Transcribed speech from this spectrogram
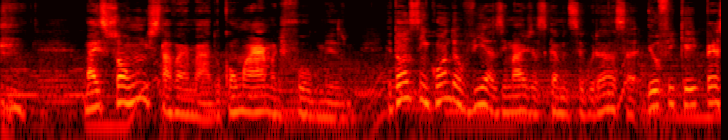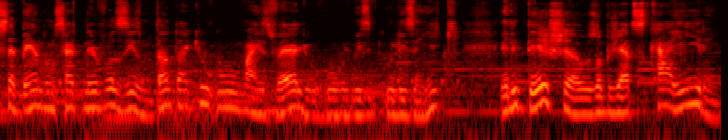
mas só um estava armado, com uma arma de fogo mesmo. Então, assim, quando eu vi as imagens das câmeras de segurança, eu fiquei percebendo um certo nervosismo. Tanto é que o, mais velho, o Luiz, o Luiz Henrique, ele deixa os objetos caírem.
